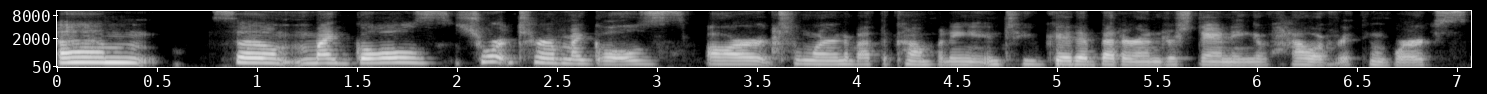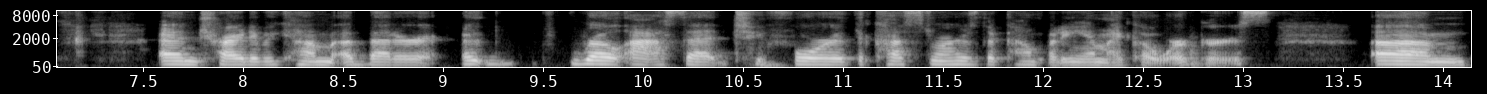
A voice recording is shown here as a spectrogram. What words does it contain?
Um. So my goals, short term, my goals are to learn about the company and to get a better understanding of how everything works, and try to become a better a real asset to for the customers, the company, and my coworkers. Um,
